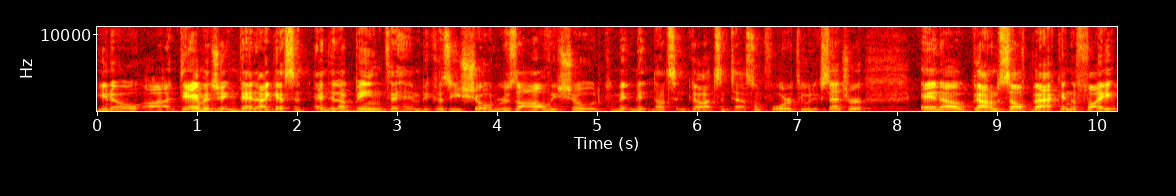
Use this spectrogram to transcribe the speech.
you know, uh, damaging than I guess it ended up being to him because he showed resolve, he showed commitment, nuts and guts, intestinal fortitude, etc., and uh, got himself back in the fight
